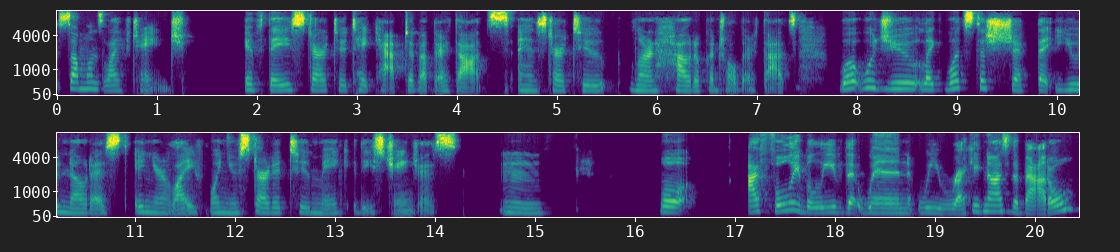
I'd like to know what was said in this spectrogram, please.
someone's life change if they start to take captive of their thoughts and start to learn how to control their thoughts? what would you like what's the shift that you noticed in your life when you started to make these changes mm. well i fully believe that when we recognize the battle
